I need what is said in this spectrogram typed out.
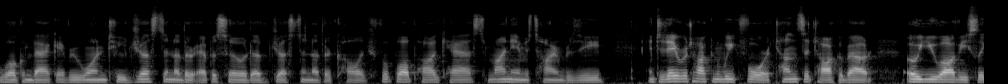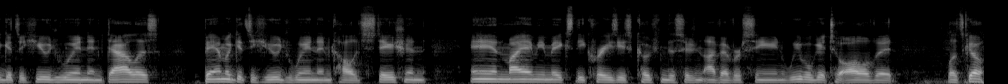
Welcome back, everyone, to just another episode of Just Another College Football Podcast. My name is Tyron Brzee, and today we're talking week four. Tons to talk about. OU obviously gets a huge win in Dallas, Bama gets a huge win in College Station, and Miami makes the craziest coaching decision I've ever seen. We will get to all of it. Let's go.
